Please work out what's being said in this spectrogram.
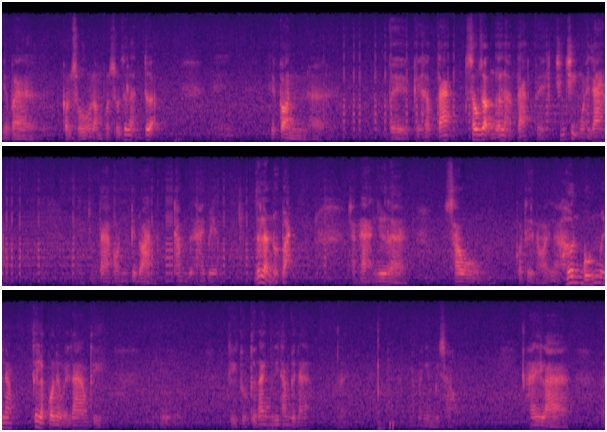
nhưng mà con số là một con số rất là ấn tượng. Đấy. thế còn ờ, về cái hợp tác sâu rộng nữa là hợp tác về chính trị ngoại giao. Chúng ta có những cái đoàn thăm giữa hai bên rất là nổi bật. Chẳng hạn như là sau có thể nói là hơn 40 năm thiết lập quan hệ ngoại giao thì thì thủ tướng Anh mới đi thăm Việt Nam. Đấy, năm 2016 hay là ờ,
